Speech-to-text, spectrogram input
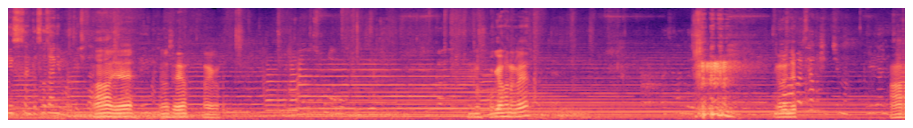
기술센터 소장님으로 계시다. 아 예. 안녕하세요. 아이고. 음, 구경하는 거예요? 이런 이제 사고 싶지만 아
